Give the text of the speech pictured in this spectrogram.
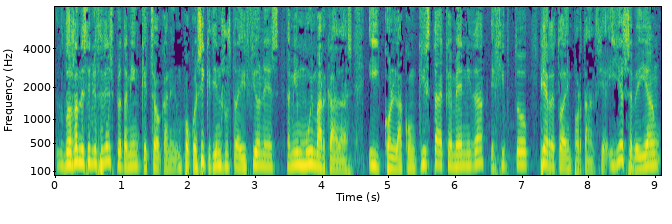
Dos grandes civilizaciones, pero también que chocan un poco sí, que tienen sus tradiciones también muy marcadas. Y con la conquista aqueménida, Egipto pierde toda importancia. Y ellos se veían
